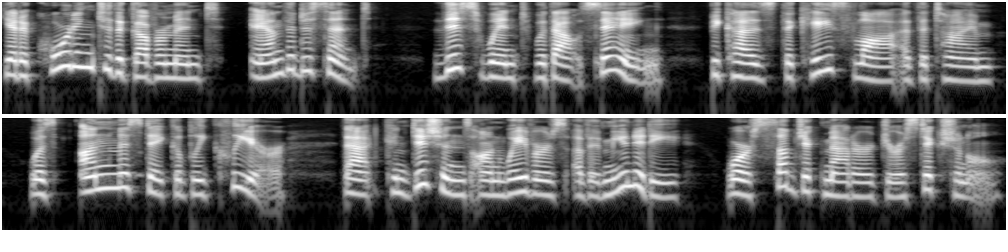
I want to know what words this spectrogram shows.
Yet, according to the government and the dissent, this went without saying because the case law at the time was unmistakably clear that conditions on waivers of immunity were subject matter jurisdictional.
